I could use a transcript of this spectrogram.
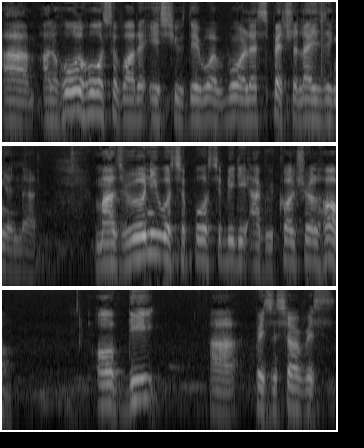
um, and a whole host of other issues. They were more or less specializing in that. Mazaruni was supposed to be the agricultural hub of the uh, prison service,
